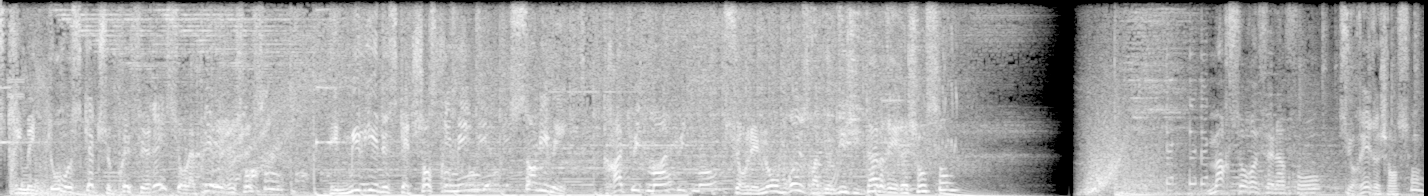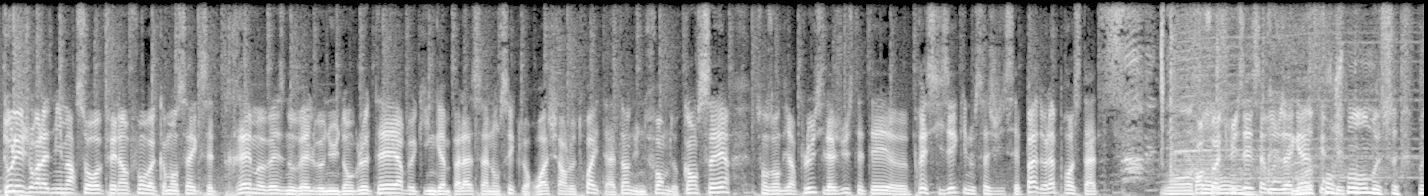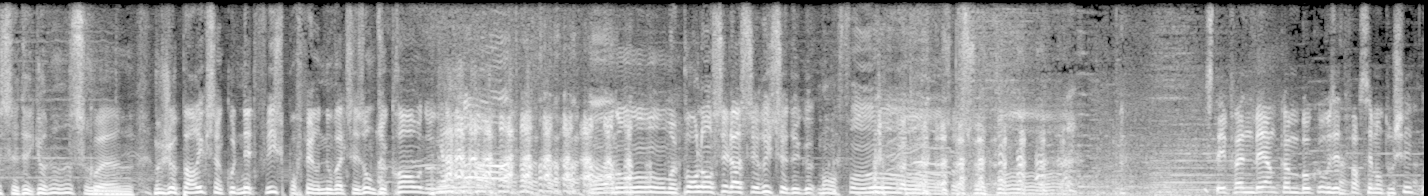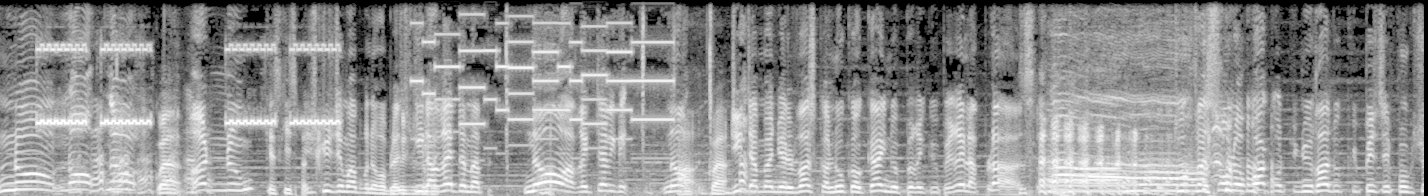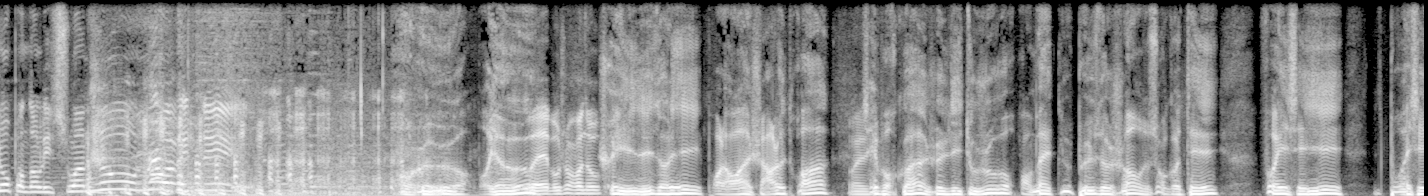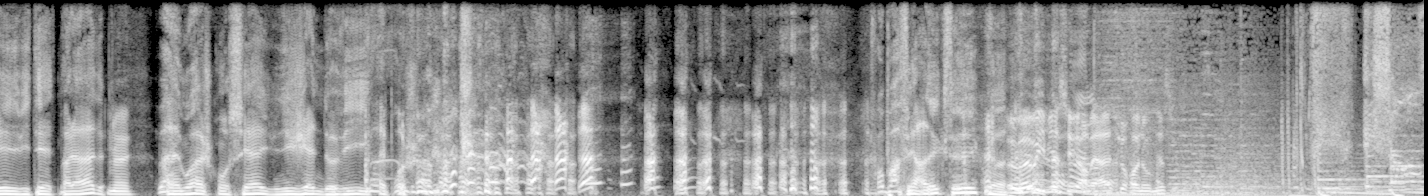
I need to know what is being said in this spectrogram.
Streamez tous vos sketchs préférés sur la Rire et Chanson. Des milliers de sketchs en streaming, sans limite, gratuitement, sur les nombreuses radios digitales Rire et Chanson. Marceau refait l'info sur Rire. Tous les jours à la demi-mars, on refait l'info. On va commencer avec cette très mauvaise nouvelle venue d'Angleterre. Buckingham Palace a annoncé que le roi Charles III était atteint d'une forme de cancer. Sans en dire plus, il a juste été euh, précisé qu'il ne s'agissait pas de la prostate. François Cluzet, ça vous agace franchement, mais c'est, mais c'est dégueulasse. Quoi euh, mais je parie que c'est un coup de Netflix pour faire une nouvelle saison de The Crown. oh non, mais pour lancer la série, c'est dégueulasse. Mais enfin, ça se fait pas. Stéphane Bern, comme beaucoup, vous êtes forcément touché. Non, non, non. Quoi? Oh non. Qu'est-ce qui se passe? Excusez-moi, Bruno Robles. Qu'il prie. arrête de m'appeler. Non, arrêtez avec les. Non. Ah, quoi Dites à Manuel Valls qu'un nous coca, il ne peut récupérer la place. De toute façon, le roi continuera d'occuper ses fonctions pendant les soins. Non, non, arrêtez. Bonjour, Bruno. Ouais, bonjour Renaud. Je suis désolé pour le roi Charles III. Ouais. C'est pourquoi je le dis toujours, pour mettre le plus de chance de son côté, faut essayer, pour essayer d'éviter d'être malade, Ouais. ben moi je conseille une hygiène de vie très prochaine. Faut pas faire d'excès, quoi. Euh, bah oui, bien sûr, bien sûr Renaud, bien sûr. Rire et chanson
